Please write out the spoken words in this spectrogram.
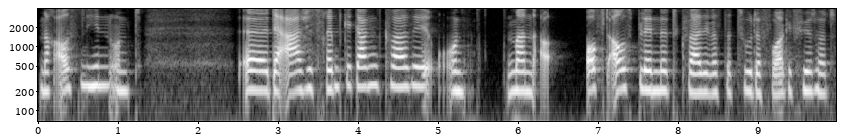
nach außen hin und äh, der Arsch ist fremdgegangen quasi und man oft ausblendet quasi, was dazu davor geführt hat.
